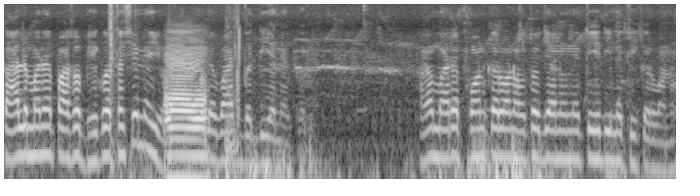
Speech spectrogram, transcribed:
કાલ મને પાછો ભેગો થશે ને એટલે વાત બધી એને કરું. હા મારે ફોન કરવાનો હતો જાનું ને તે દી નથી કરવાનો.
